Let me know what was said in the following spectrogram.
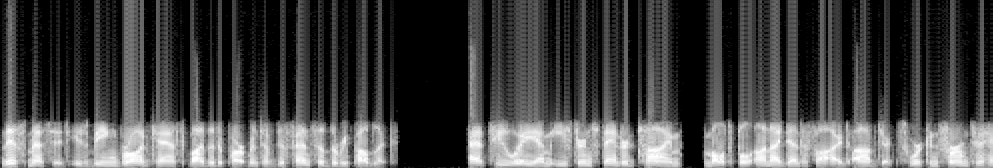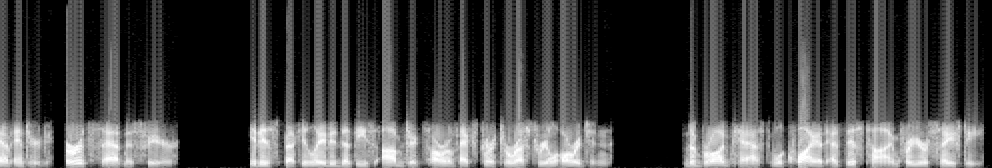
This message is being broadcast by the Department of Defense of the Republic. At 2 a.m. Eastern Standard Time, multiple unidentified objects were confirmed to have entered Earth's atmosphere. It is speculated that these objects are of extraterrestrial origin. The broadcast will quiet at this time for your safety.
